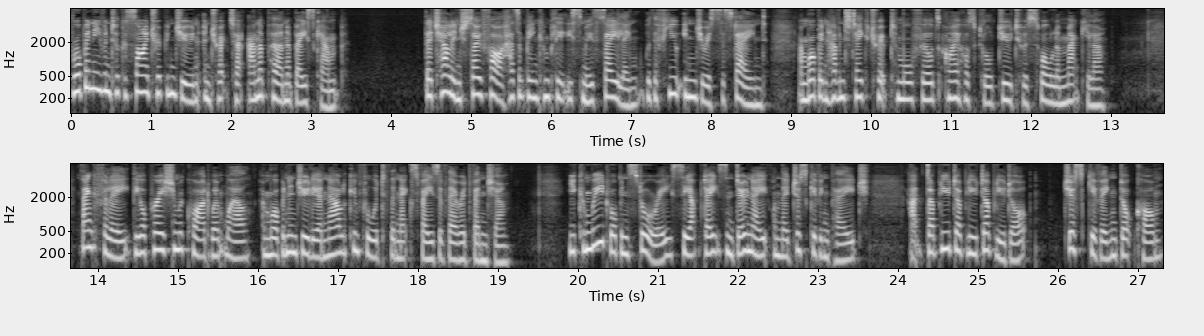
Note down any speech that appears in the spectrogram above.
Robin even took a side trip in June and trekked to Annapurna Base Camp. Their challenge so far hasn't been completely smooth sailing, with a few injuries sustained, and Robin having to take a trip to Moorfields Eye Hospital due to a swollen macula. Thankfully, the operation required went well, and Robin and Julie are now looking forward to the next phase of their adventure. You can read Robin's story, see updates, and donate on their Just Giving page at www.justgiving.com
